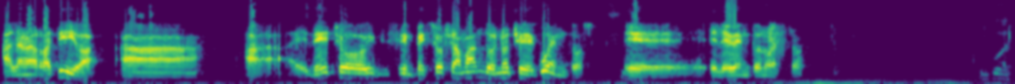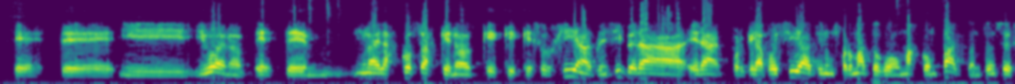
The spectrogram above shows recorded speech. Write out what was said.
a la narrativa. A, de hecho, se empezó llamando Noche de Cuentos eh, el evento nuestro. Este, y, bueno, este, una de las cosas que, no, que, que, surgían al principio era, era porque la poesía tiene un formato como más compacto, entonces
